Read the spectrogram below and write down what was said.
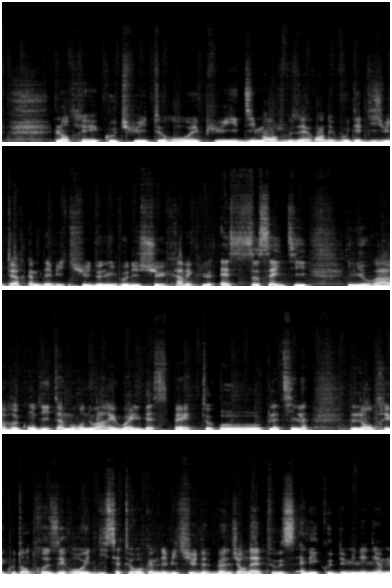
L'entrée coûte 8 euros et puis dimanche vous avez rendez-vous dès 18h comme d'habitude au niveau du sucre avec le S Society. Il y aura Recondite, Amour Noir et Wild Aspect au platine. L'entrée coûte entre 0 et 17 euros comme d'habitude. Bonne journée à tous à l'écoute de Millennium.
